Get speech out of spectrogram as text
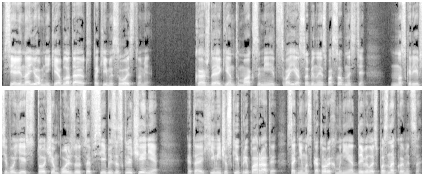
Все ли наемники обладают такими свойствами? Каждый агент Макс имеет свои особенные способности – но, скорее всего, есть то, чем пользуются все без исключения. Это химические препараты, с одним из которых мне довелось познакомиться.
